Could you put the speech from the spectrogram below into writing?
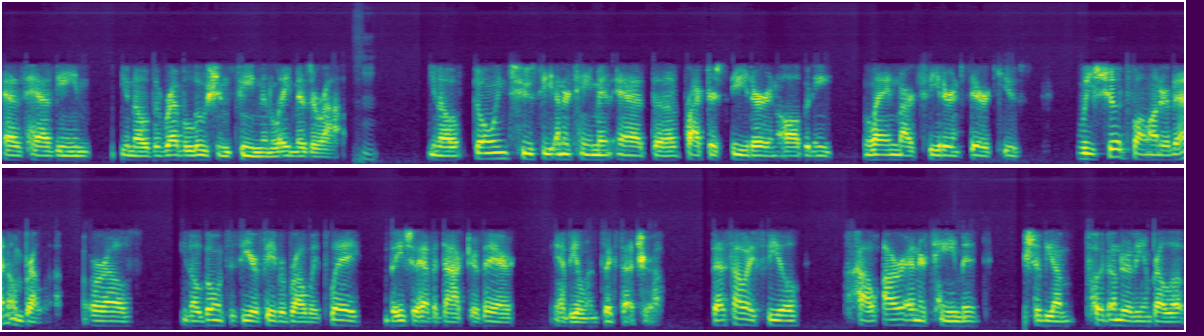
as having you know, the revolution scene in Les Miserables. Hmm. You know, going to see entertainment at the Proctor's Theater in Albany, Landmark Theater in Syracuse. We should fall under that umbrella, or else, you know, going to see your favorite Broadway play, they should have a doctor there, ambulance, etc. That's how I feel. How our entertainment should be um, put under the umbrella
